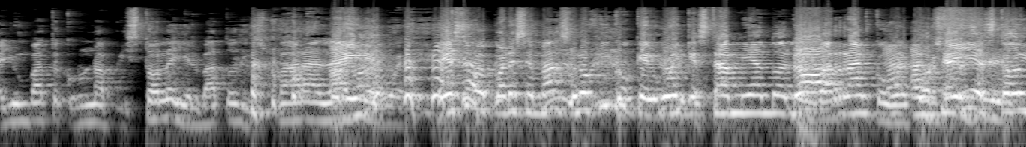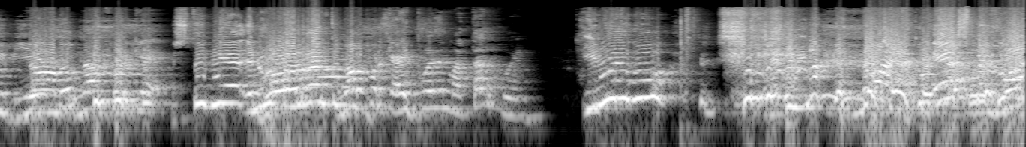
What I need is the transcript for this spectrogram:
hay un vato con una pistola y el vato dispara al aire, güey. Eso me parece más lógico que el güey que está meando en el No, barranco, güey, porque ahí estoy viendo. No, no, porque. Estoy viendo en un barranco. no, porque ahí pueden matar, güey. Y luego. es mejor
